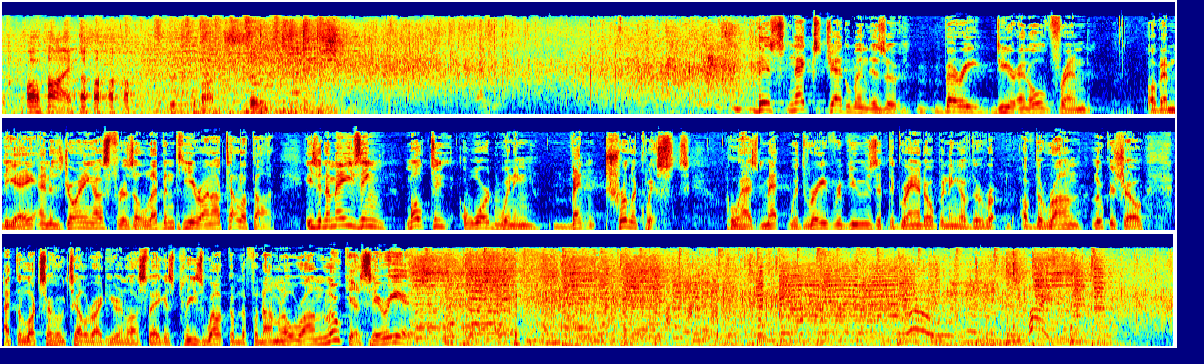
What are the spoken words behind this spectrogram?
Oh, oh, hi. For God's sake. This next gentleman is a very dear and old friend of MDA and is joining us for his 11th year on our telethon. He's an amazing, multi-award winning ventriloquist who has met with rave reviews at the grand opening of the, of the Ron Lucas Show at the Luxor Hotel right here in Las Vegas. Please welcome the phenomenal Ron Lucas. Here he is.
